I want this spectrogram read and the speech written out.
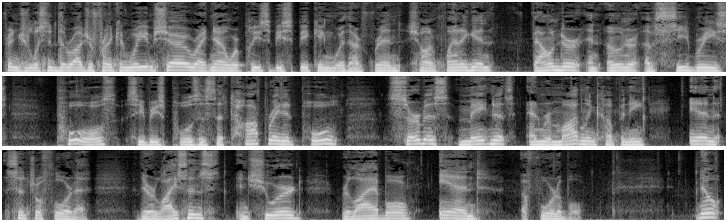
Friends, you're listening to the Roger Franklin Williams Show. Right now, we're pleased to be speaking with our friend Sean Flanagan, founder and owner of Seabreeze Pools. Seabreeze Pools is the top rated pool service, maintenance, and remodeling company in Central Florida. They're licensed, insured, reliable, and affordable. Now,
